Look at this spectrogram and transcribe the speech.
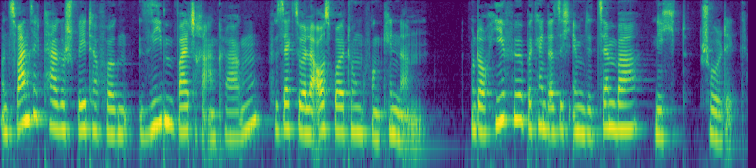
Und 20 Tage später folgen sieben weitere Anklagen für sexuelle Ausbeutung von Kindern. Und auch hierfür bekennt er sich im Dezember nicht schuldig.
